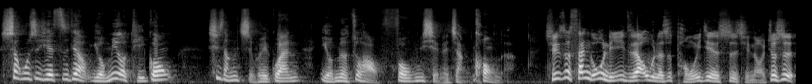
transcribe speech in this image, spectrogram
上过这些资料有没有提供？现场指挥官有没有做好风险的掌控呢？其实这三个问题一直要问的是同一件事情哦，就是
